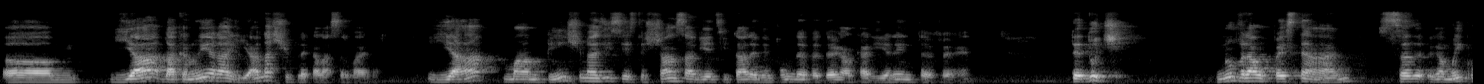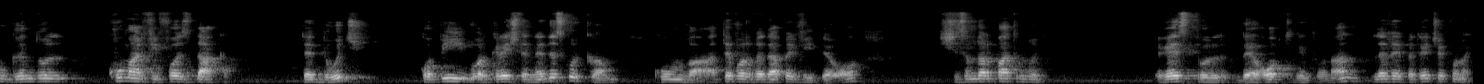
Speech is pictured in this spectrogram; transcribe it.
Um, ea, dacă nu era ea, n-aș fi plecat la Survivor. Ea m-a împins și mi-a zis, este șansa vieții tale din punct de vedere al carierei în TV. Te duci. Nu vreau peste ani să rămâi cu gândul cum ar fi fost dacă. Te duci, copiii vor crește, ne descurcăm, cumva, te vor vedea pe video și sunt doar patru luni. Restul de opt dintr-un an le vei petrece cu noi.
